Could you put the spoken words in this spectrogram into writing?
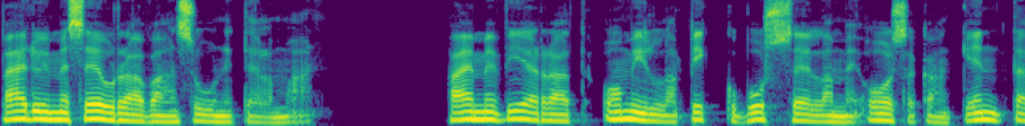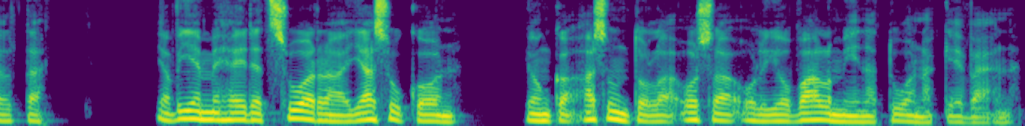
Päädyimme seuraavaan suunnitelmaan. Haemme vieraat omilla pikkubusseillamme Oosakan kentältä ja viemme heidät suoraan Jasukoon, jonka asuntola osa oli jo valmiina tuona keväänä.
